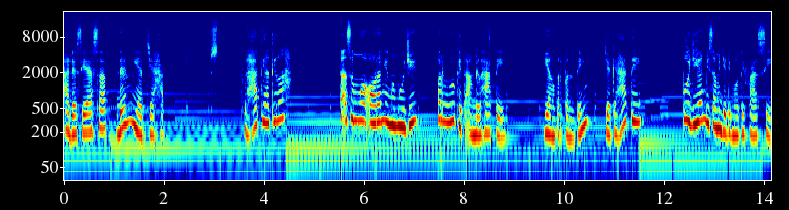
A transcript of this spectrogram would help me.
Ada siasat dan niat jahat. berhati-hatilah. Tak semua orang yang memuji perlu kita ambil hati. Yang terpenting, jaga hati. Pujian bisa menjadi motivasi,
